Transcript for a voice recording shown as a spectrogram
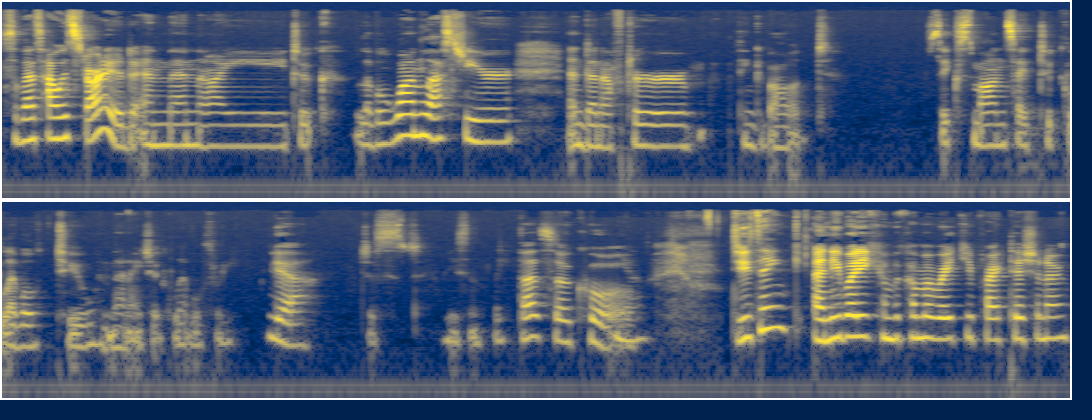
So that's how it started. And then i took level one last year. And then after i think about six months i took level two and then i took level three. Yeah. Just recently. That's so cool. Yeah. do you think anybody can become a reiki practitioner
